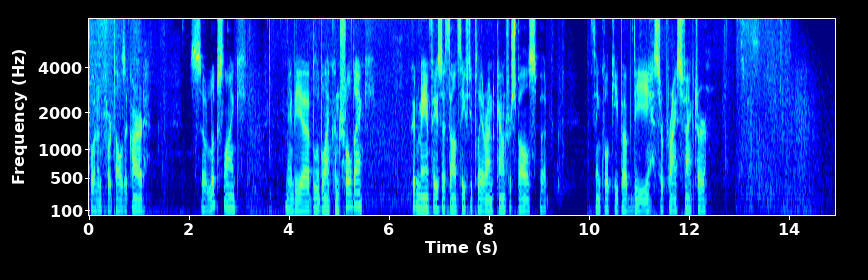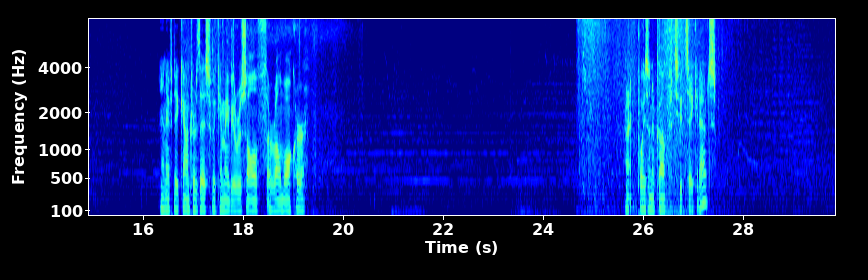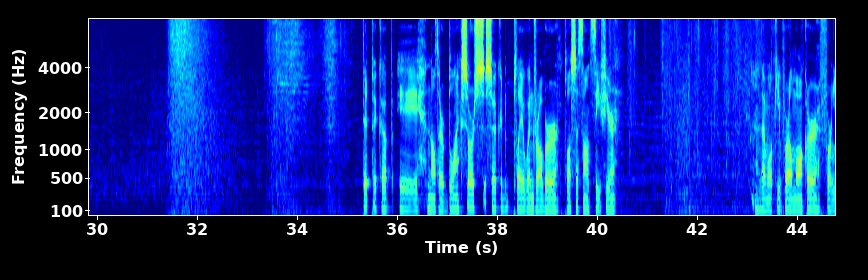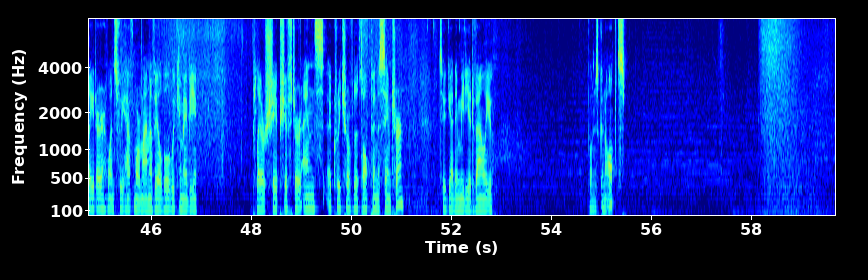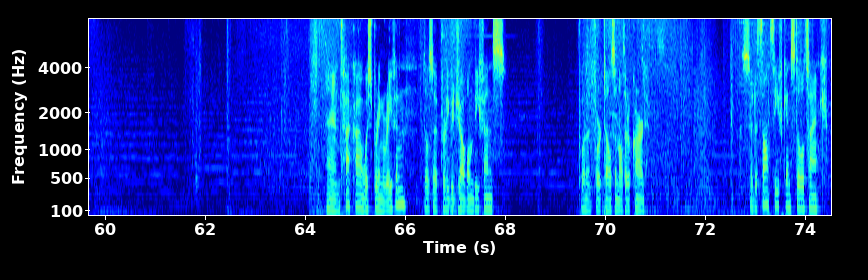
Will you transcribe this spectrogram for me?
Opponent foretells a card. So looks like maybe a blue-black control deck. Could main phase a Thought Thief to play around counter spells, but I think we'll keep up the surprise factor. And if they counter this, we can maybe resolve a Realmwalker. Alright, poison a cup to take it out. Did pick up a, another black source, so I could play Windrobber plus a Thought Thief here. And then we'll keep Realmwalker for later. Once we have more mana available, we can maybe play our Shapeshifter and a creature of the top in the same turn to get immediate value. Opponent's gonna opt. And Hakka, Whispering Raven, does a pretty good job on defense. Opponent foretells another card. So the Thought Thief can still attack.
